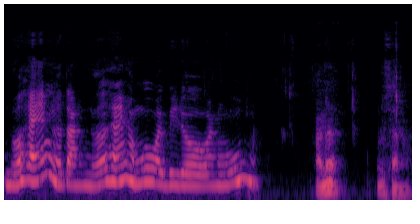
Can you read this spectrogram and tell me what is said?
nửa tháng nữa ta nửa tháng không có quay video ăn uống nè. あねうるさいな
